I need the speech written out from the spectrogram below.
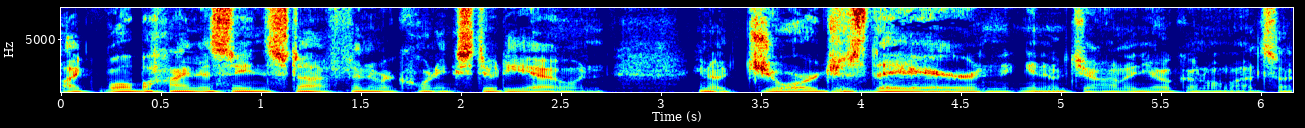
like all behind the scenes stuff in the recording studio, and you know George is there, and you know John and Yoko and all that. So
